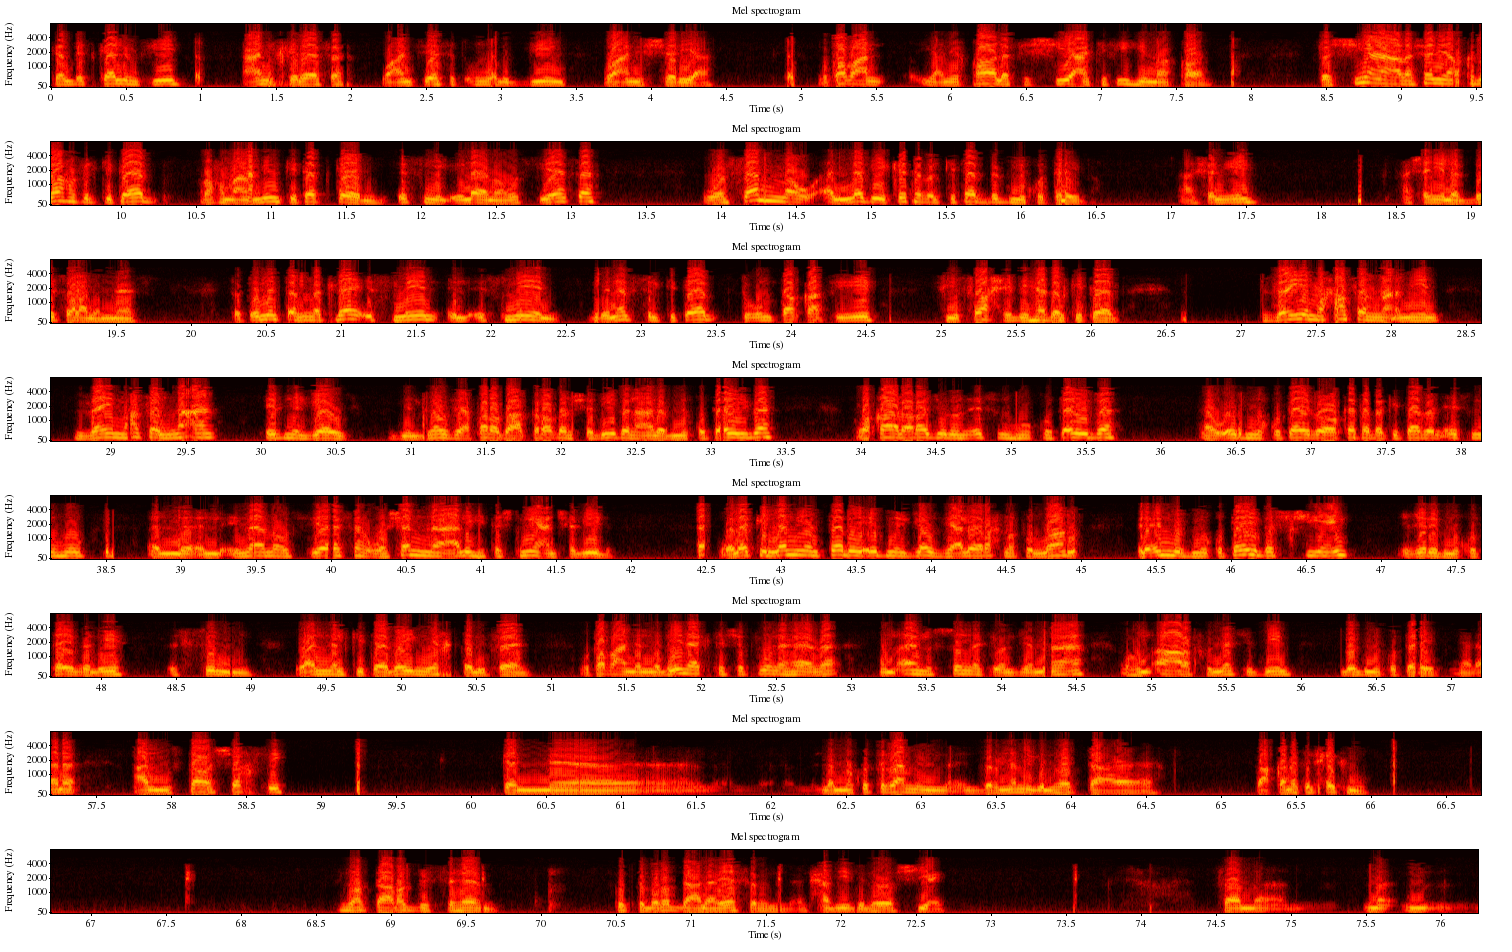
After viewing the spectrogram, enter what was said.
كان بيتكلم فيه عن الخلافة وعن سياسة أمور الدين وعن الشريعة. وطبعا يعني قال في الشيعة فيه ما قال. فالشيعة علشان يقضاها في الكتاب راحوا عاملين كتاب تاني اسمه الإمامة والسياسة وسموا الذي كتب الكتاب بابن قتيبة. عشان إيه؟ عشان يلبسوا على الناس. فتقوم انت لما تلاقي اسمين الاسمين بنفس الكتاب تقوم تقع في إيه؟ في صاحب هذا الكتاب. زي ما حصل مع مين؟ زي ما حصل مع ابن الجوزي ابن الجوزي اعترض اعتراضا شديدا على ابن قتيبة وقال رجل اسمه قتيبة أو ابن قتيبة وكتب كتابا اسمه الامامة والسياسة وشن عليه تشنيعا شديدا. ولكن لم ينتبه ابن الجوزي عليه رحمة الله لأن ابن قتيبة الشيعي غير ابن قتيبة الايه؟ السني وأن الكتابين يختلفان. وطبعا الذين يكتشفون هذا هم أهل السنة والجماعة وهم أعرف الناس الدين بابن قتيبة. يعني أنا على المستوى الشخصي كان آه، لما كنت بعمل البرنامج اللي هو بتاع بتاع قناة الحكمة اللي هو بتاع رد السهام كنت برد على ياسر الحبيب اللي هو الشيعي. فما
